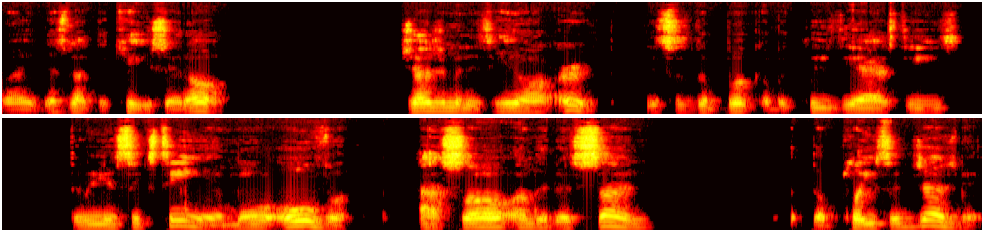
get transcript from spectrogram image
Right? That's not the case at all. Judgment is here on earth. This is the book of Ecclesiastes 3 and 16. And moreover, I saw under the sun the place of judgment,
